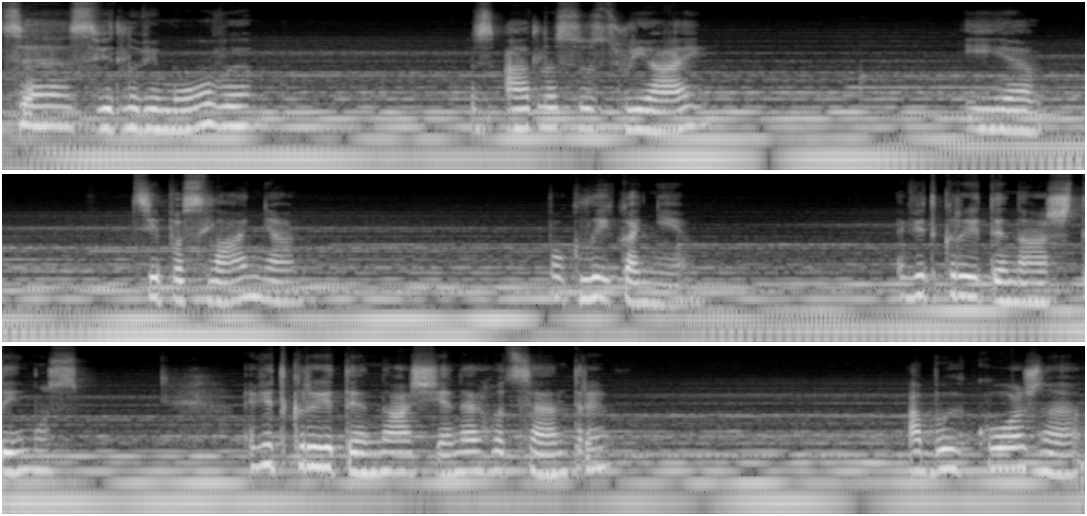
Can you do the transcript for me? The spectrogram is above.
Це світлові мови з Атласу Стріай. І ці послання покликані відкрити наш тимус, відкрити наші енергоцентри, аби кожна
